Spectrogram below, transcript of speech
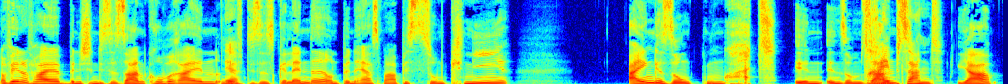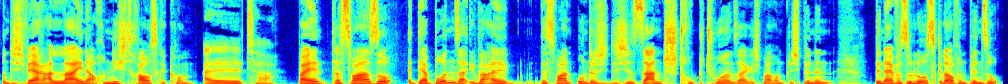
Auf jeden Fall bin ich in diese Sandgrube rein, Ja. auf dieses Gelände und bin erstmal bis zum Knie eingesunken Gott. in, in so einem Sand. Treibsand. Ja, und ich wäre alleine auch nicht rausgekommen. Alter. Weil das war so, der Boden sah überall, das waren unterschiedliche Sandstrukturen, sag ich mal. Und ich bin, in, bin einfach so losgelaufen und bin so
